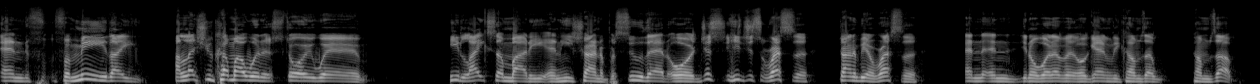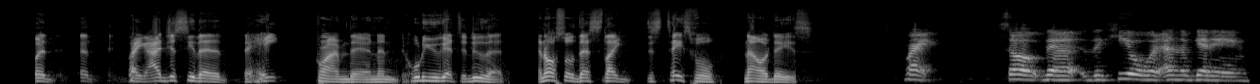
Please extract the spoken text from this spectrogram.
and f- for me, like unless you come out with a story where he likes somebody and he's trying to pursue that, or just he's just a wrestler trying to be a wrestler, and and you know whatever organically comes up comes up. But uh, like I just see the the hate crime there, and then who do you get to do that? And also that's like distasteful nowadays. Right. So the the heel would end up getting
